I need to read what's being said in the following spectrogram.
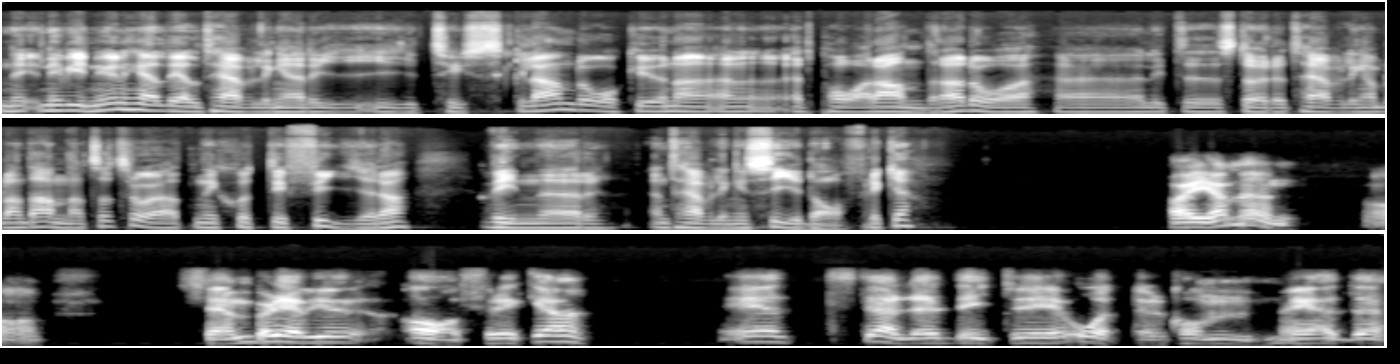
Ni, ni vinner ju en hel del tävlingar i, i Tyskland och åker ju en, ett par andra då, eh, lite större tävlingar. Bland annat så tror jag att ni 74 vinner en tävling i Sydafrika. Jajamän. Ja. Sen blev ju Afrika ett ställe dit vi återkom med,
